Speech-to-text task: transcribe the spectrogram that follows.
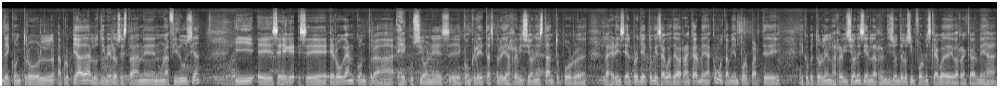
de control apropiada, los dineros están en una fiducia y eh, se, erogan contra ejecuciones eh, concretas, previas revisiones tanto por eh, la gerencia del proyecto, que es Aguas de Barranca Bermeja, como también por parte de Ecopetrol en las revisiones y en la rendición de los informes que Aguas de Barranca Bermeja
